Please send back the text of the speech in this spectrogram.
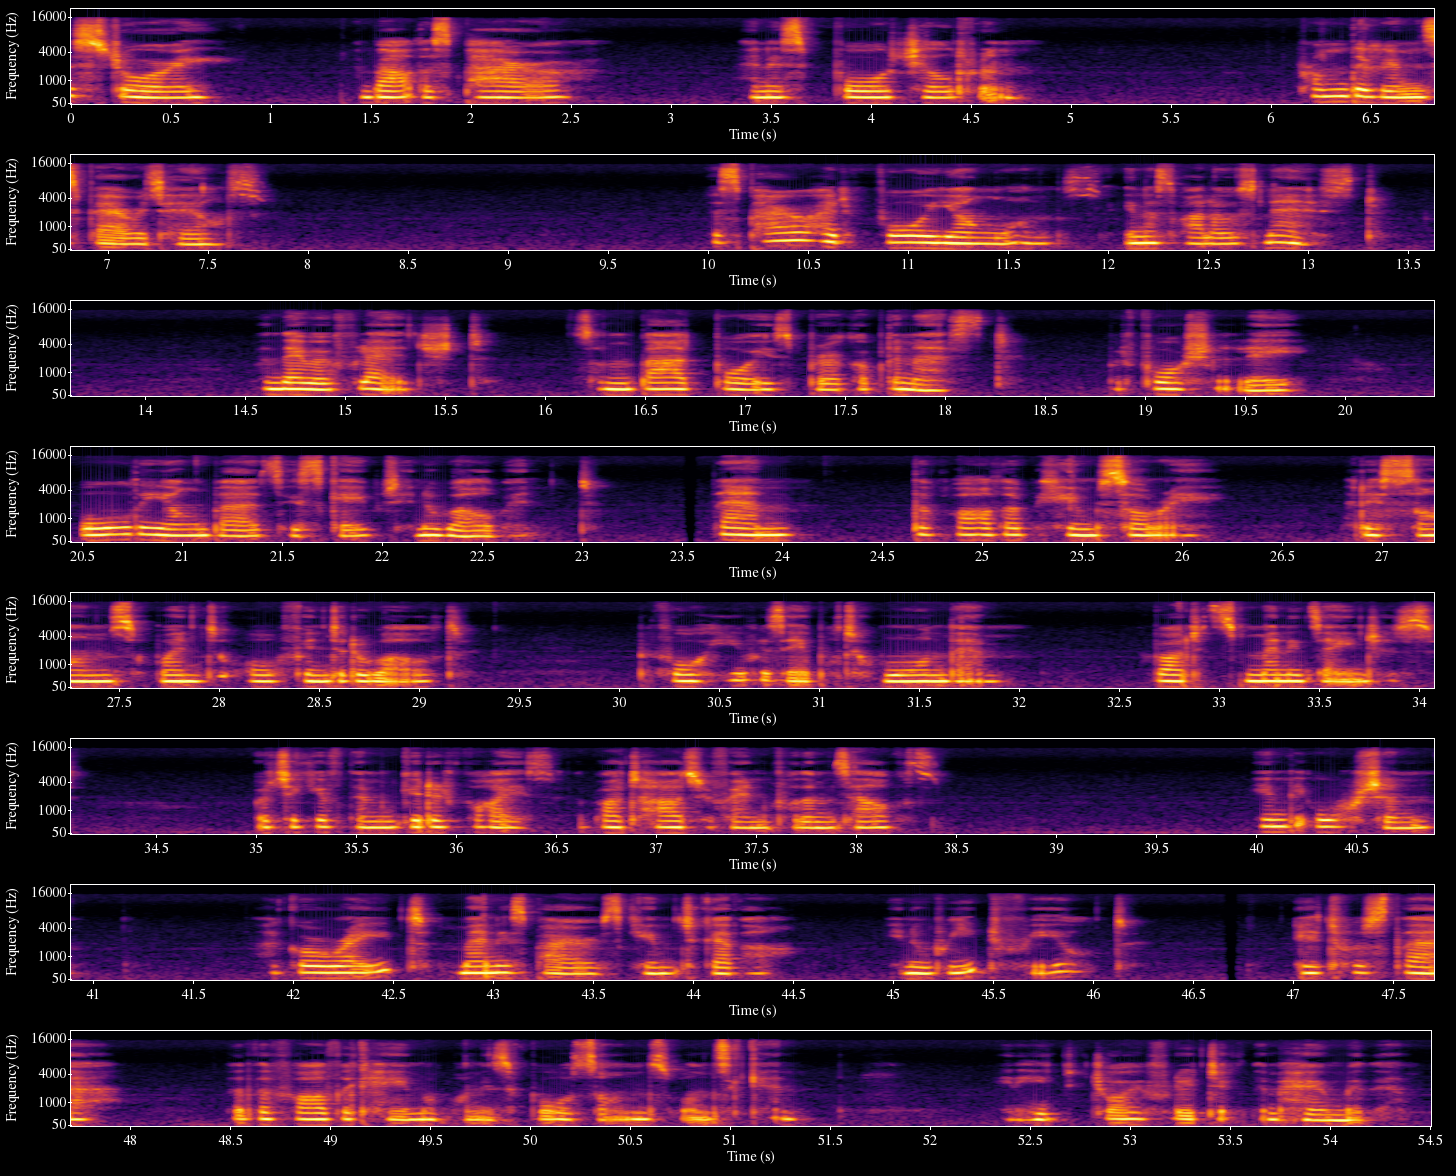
The story about the sparrow and his four children from the Grimm's fairy tales. The sparrow had four young ones in a swallow's nest. When they were fledged, some bad boys broke up the nest, but fortunately, all the young birds escaped in a whirlwind. Then the father became sorry that his sons went off into the world before he was able to warn them about its many dangers or to give them good advice about how to fend for themselves. In the autumn, a great many sparrows came together in a wheat field. It was there that the father came upon his four sons once again, and he joyfully took them home with him.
